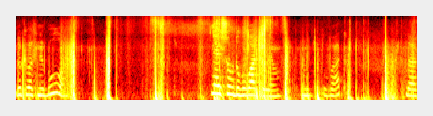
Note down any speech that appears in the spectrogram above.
доки вас не було. Я йшов добувати ват. Да,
